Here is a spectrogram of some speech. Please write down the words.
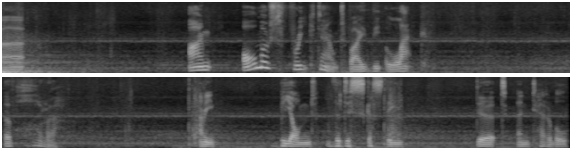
Uh, I'm almost freaked out by the lack of horror. I mean, beyond the disgusting dirt and terrible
